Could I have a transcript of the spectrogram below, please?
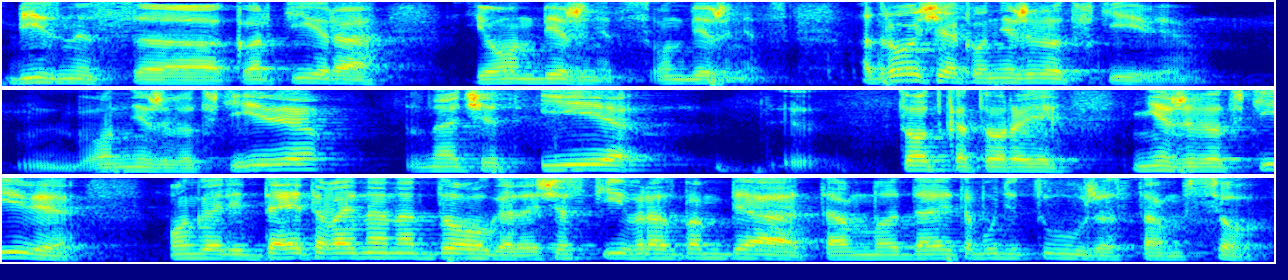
бизнес, э, квартира, и он беженец, он беженец. А другой человек, он не живет в Киеве. Он не живет в Киеве, значит, и тот, который не живет в Киеве, он говорит, да это война надолго, да сейчас Киев разбомбят, там, да это будет ужас, там все.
